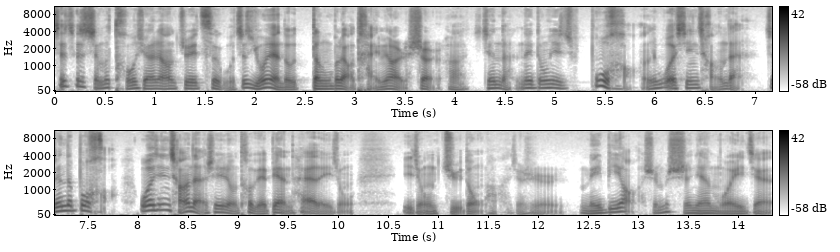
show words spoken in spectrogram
这这什么头悬梁锥刺股，这永远都登不了台面的事儿啊！真的，那东西不好，卧薪尝胆，真的不好。卧薪尝胆是一种特别变态的一种一种举动啊，就是没必要。什么十年磨一剑，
